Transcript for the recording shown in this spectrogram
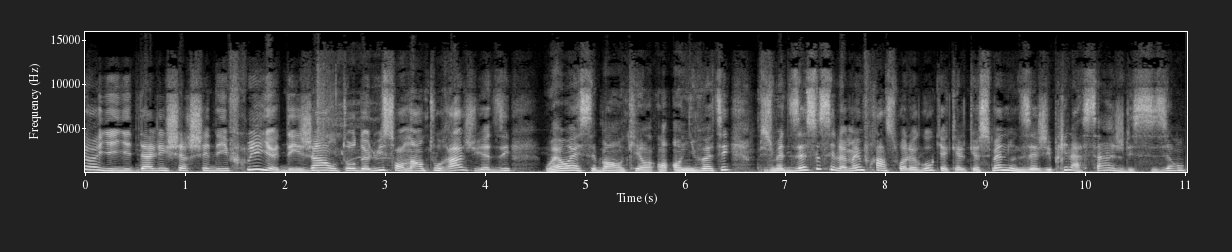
là. Il, est allé chercher des fruits. Il y a des gens autour de lui, son entourage, lui a dit, ouais, ouais, c'est bon, OK, on, y va, tu sais. Puis je me disais, ça, c'est le même François Legault qui, il y a quelques semaines, nous disait, j'ai pris la sage décision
